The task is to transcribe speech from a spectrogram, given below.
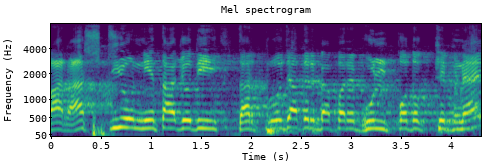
বা রাষ্ট্রীয় নেতা যদি তার প্রজাদের ব্যাপারে ভুল পদক্ষেপ নেয়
